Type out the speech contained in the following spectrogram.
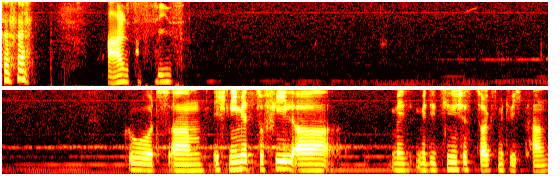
Ah, das ist fies. Gut, ähm, ich nehme jetzt so viel äh, med medizinisches Zeugs mit, wie ich kann.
